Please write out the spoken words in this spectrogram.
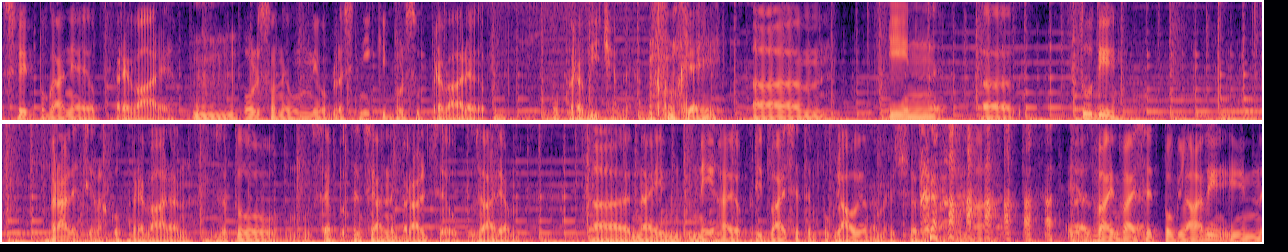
svet poganjajo prevare. Mm -hmm. Bolj so neumni oblastniki, bolj so prevare upravičene. Okay. Um, in uh, tudi bralec je lahko prevaren, zato vse potencijalne bralce opozarjam. Uh, naj nehajo pri 20. poglavju, namreč ima uh, 22 poglavij, in,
